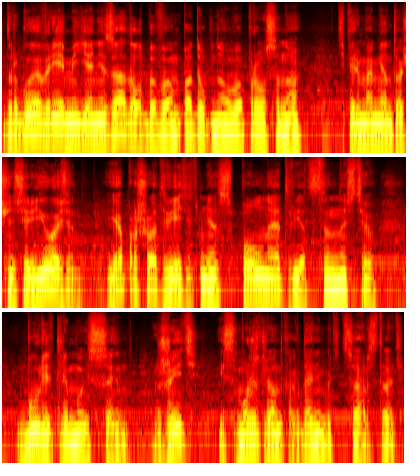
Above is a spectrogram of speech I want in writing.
«В другое время я не задал бы вам подобного вопроса, но теперь момент очень серьезен. Я прошу ответить мне с полной ответственностью, будет ли мой сын жить и сможет ли он когда-нибудь царствовать».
